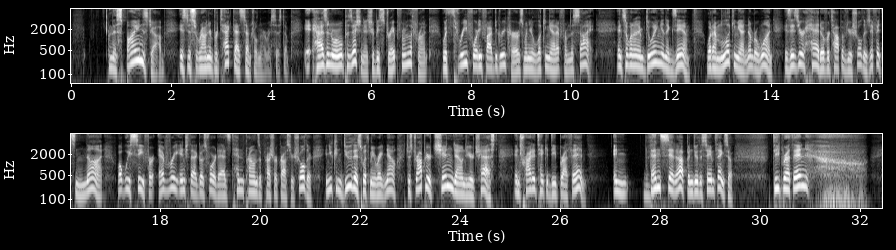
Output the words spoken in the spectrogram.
And the spine's job is to surround and protect that central nervous system. It has a normal position. It should be straight from the front with three 45 degree curves when you're looking at it from the side. And so when I'm doing an exam, what I'm looking at, number one, is is your head over top of your shoulders? If it's not, what we see for every inch that goes forward, adds 10 pounds of pressure across your shoulder. And you can do this with me right now. Just drop your chin down to your chest and try to take a deep breath in. And then sit up and do the same thing. So Deep breath in.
